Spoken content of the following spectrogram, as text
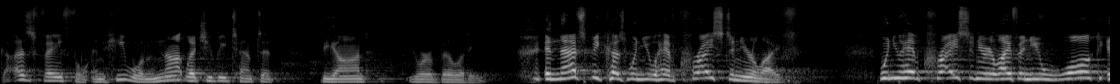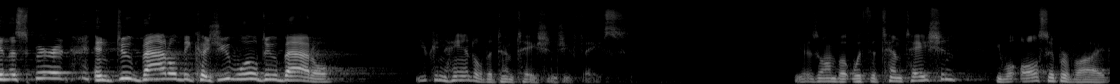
God is faithful, and he will not let you be tempted beyond your ability. And that's because when you have Christ in your life, when you have Christ in your life and you walk in the Spirit and do battle because you will do battle, you can handle the temptations you face. He goes on, but with the temptation, he will also provide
